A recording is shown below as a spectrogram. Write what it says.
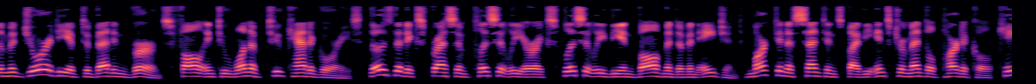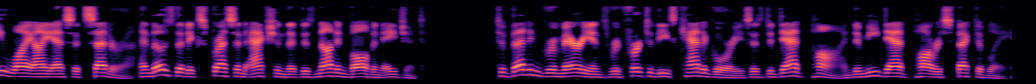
The majority of Tibetan verbs fall into one of two categories, those that express implicitly or explicitly the involvement of an agent, marked in a sentence by the instrumental particle, kys etc., and those that express an action that does not involve an agent. Tibetan grammarians refer to these categories as Dadad Pa and Demi Dad Pa respectively.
